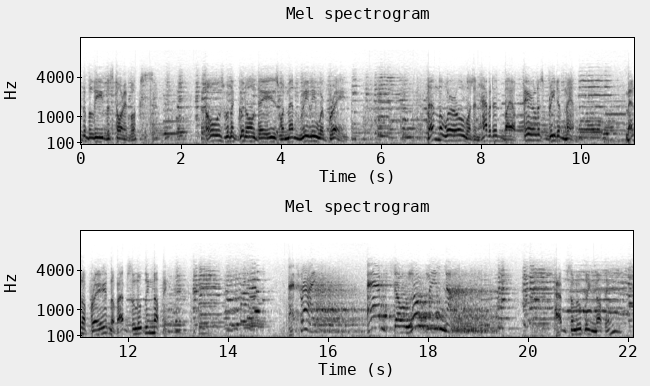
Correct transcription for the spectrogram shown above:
to believe the storybooks. Those were the good old days when men really were brave. Then the world was inhabited by a fearless breed of men. Men afraid of absolutely nothing. That's right. Absolutely nothing. Absolutely nothing?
